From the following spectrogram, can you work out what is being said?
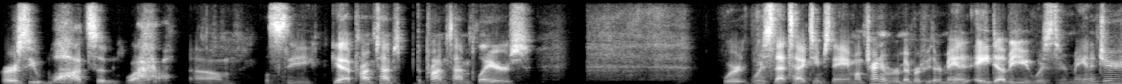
Percy Watson. Wow. Um, let's see. Yeah, primetime the primetime players. Where what's that tag team's name? I'm trying to remember who their man AW was their manager.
